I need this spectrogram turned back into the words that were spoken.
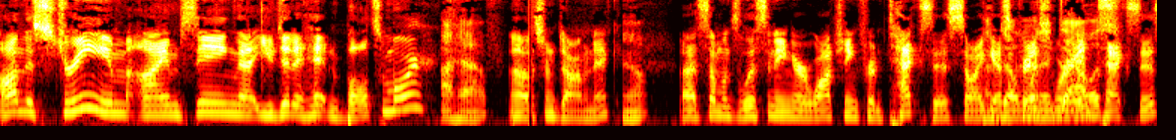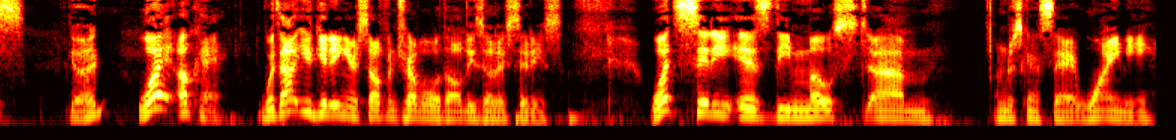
on the stream, I'm seeing that you did a hit in Baltimore. I have. Oh, it's from Dominic. Yeah. Uh, someone's listening or watching from Texas, so I I've guess Chris, in we're Dallas. in Texas. Good. What? Okay. Without you getting yourself in trouble with all these other cities, what city is the most? Um, I'm just going to say whiny.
